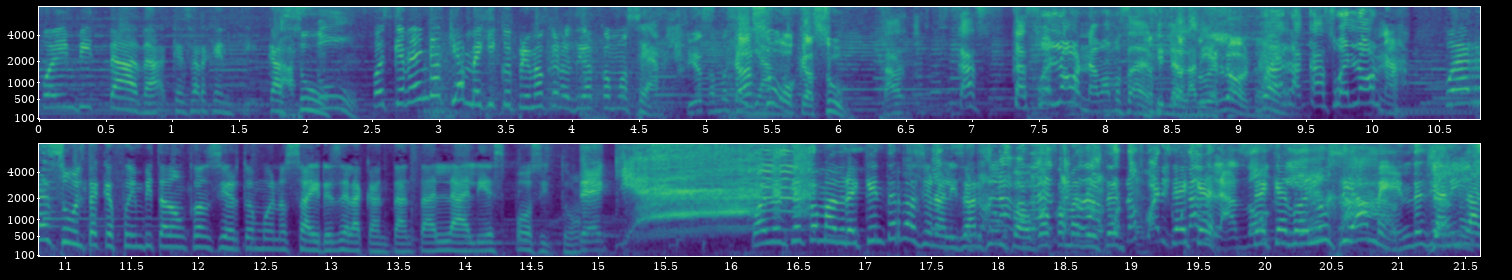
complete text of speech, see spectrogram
fue invitada, que es argentina. Casu. Pues que venga aquí a México y primero que nos diga cómo se habla. ¿Sí es ¿Cómo se ¿Caso llama. o casú? Ca- cas- cazuelona, vamos a decirle a la vieja. Bueno, la cazuelona. Pues resulta que fue invitada a un concierto en Buenos Aires de la cantante Lali Espósito. ¿De quién? Pues es que, comadre, hay que internacionalizarse un poco, comadre. Usted se, que- de las dos se quedó en. Lucía Méndez, ya, Ya ni la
